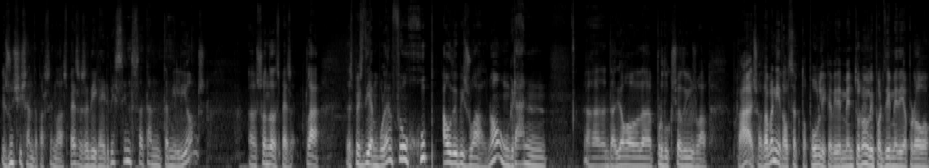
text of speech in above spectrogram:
és un 60% de despesa, és a dir, gairebé 170 milions eh, són de despesa. Clar, després diem, volem fer un hub audiovisual, no? un gran eh, d'allò de producció audiovisual. Clar, això ha de venir del sector públic. Evidentment, tu no li pots dir Media Pro,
